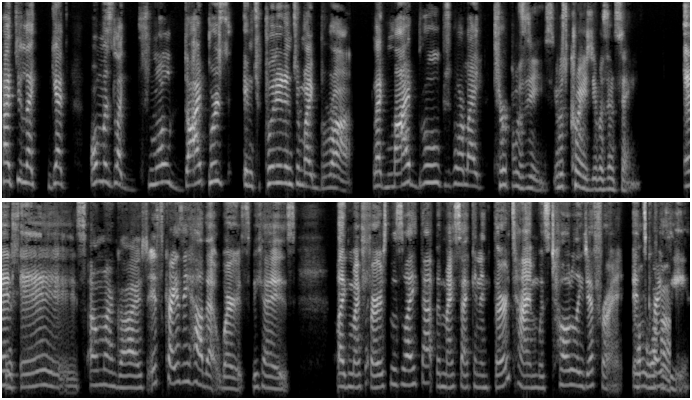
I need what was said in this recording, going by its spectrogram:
had to like get almost like small diapers and to put it into my bra. Like my boobs were like triple Z's. It was crazy. It was insane. It is. Oh my gosh. It's crazy how that works because like my first was like that, but my second and third time was totally different. Oh, it's oh, wow. crazy.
